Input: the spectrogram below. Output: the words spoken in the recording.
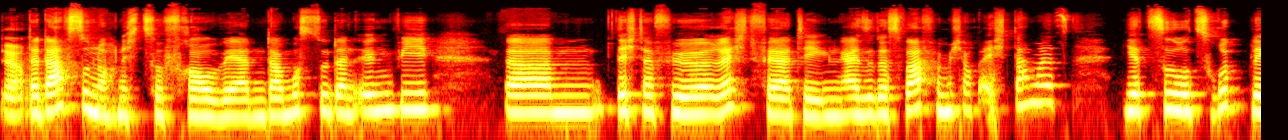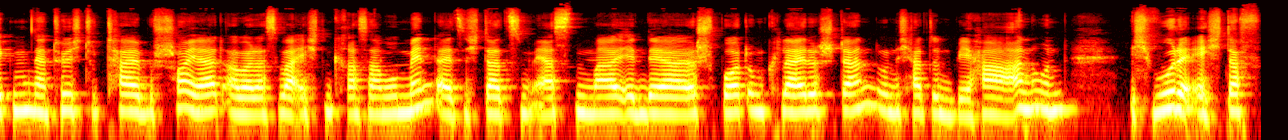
ja, Da darfst du noch nicht zur Frau werden. Da musst du dann irgendwie ähm, dich dafür rechtfertigen. Also das war für mich auch echt damals, jetzt so zurückblickend, natürlich total bescheuert, aber das war echt ein krasser Moment, als ich da zum ersten Mal in der Sportumkleide stand und ich hatte ein BH an und ich wurde echt daf-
